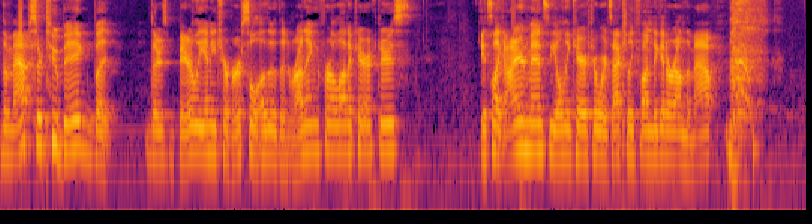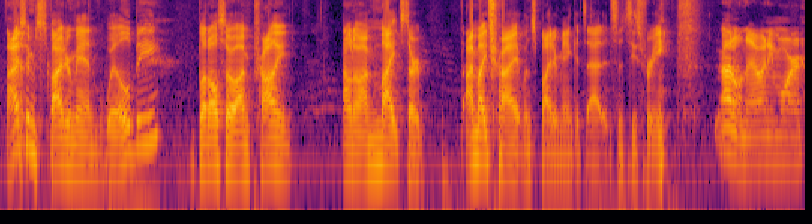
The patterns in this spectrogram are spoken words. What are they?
the maps are too big, but there's barely any traversal other than running for a lot of characters. It's like Iron Man's the only character where it's actually fun to get around the map. I assume Spider Man will be, but also I'm probably I don't know, I might start I might try it when Spider Man gets added since he's free. I don't know anymore.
